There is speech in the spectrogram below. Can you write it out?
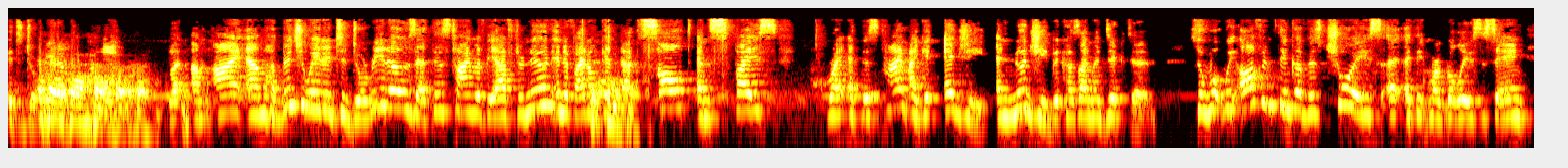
It's Doritos. but um, I am habituated to Doritos at this time of the afternoon, and if I don't get that salt and spice right at this time, I get edgy and nudgy because I'm addicted. So, what we often think of as choice, I, I think Margolius is saying,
